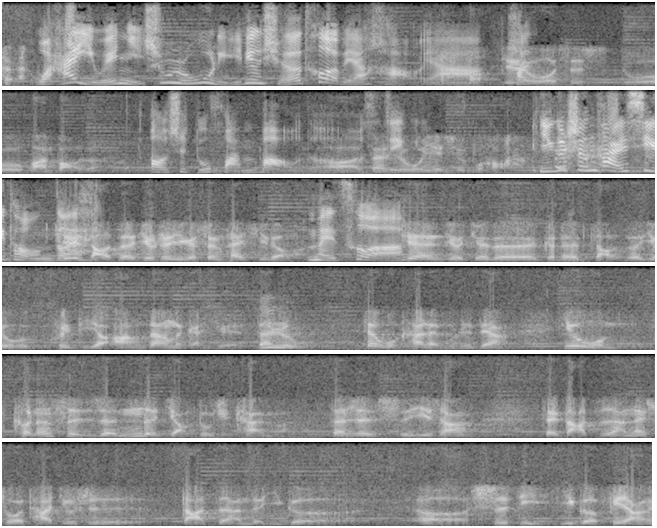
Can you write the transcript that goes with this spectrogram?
得。我还以为你是不是物理一定学的特别好呀？其实我是读环保的哦，是读环保的啊，但是我也学不好。一个生态系统，对其实，沼泽就是一个生态系统。没错。现在人就觉得可能沼泽就会比较肮脏的感觉，但是在我看来不是这样，因为我们可能是人的角度去看吧，但是实际上，在大自然来说，它就是大自然的一个呃湿地，一个非常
